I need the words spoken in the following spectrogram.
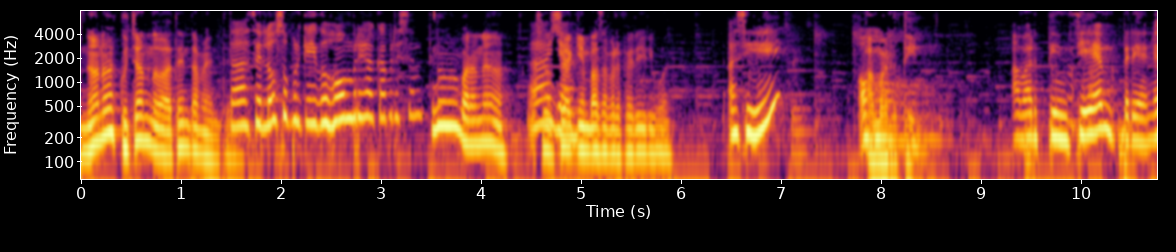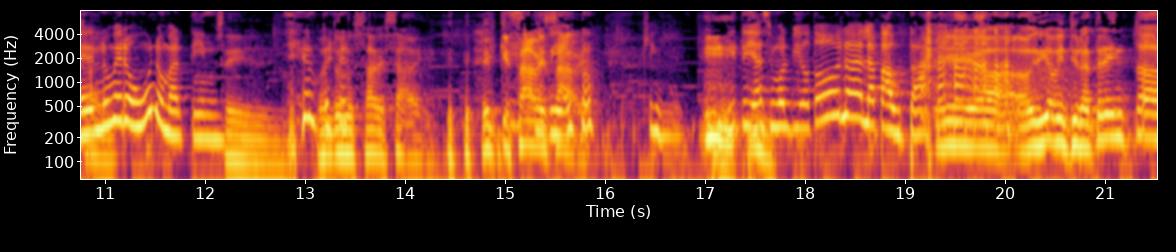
No, no, escuchando atentamente. ¿Estás celoso porque hay dos hombres acá presentes? No, para nada. Ah, Yo sé a quién vas a preferir igual. ¿Ah, sí? A Oh, Martín. A Martín, siempre. El número uno, Martín. Sí. Siempre. Cuando uno sabe, sabe. El que sabe, sabe. Qué- Viste, ya se me olvidó toda la, la pauta. Eh, ah, hoy día 21 a 30.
